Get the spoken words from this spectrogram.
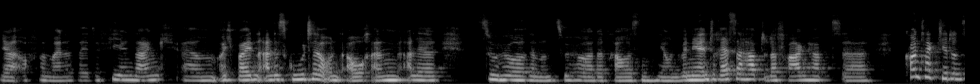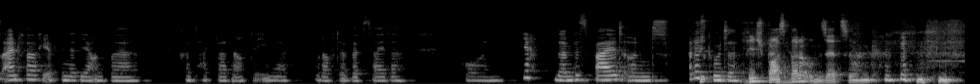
Ja, auch von meiner Seite vielen Dank. Ähm, euch beiden alles Gute und auch an alle Zuhörerinnen und Zuhörer da draußen. Ja, und wenn ihr Interesse habt oder Fragen habt, äh, kontaktiert uns einfach. Ihr findet ja unsere Kontaktdaten auf der E-Mail oder auf der Webseite. Und ja, dann bis bald und alles Gute. Viel Spaß bei der Umsetzung.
